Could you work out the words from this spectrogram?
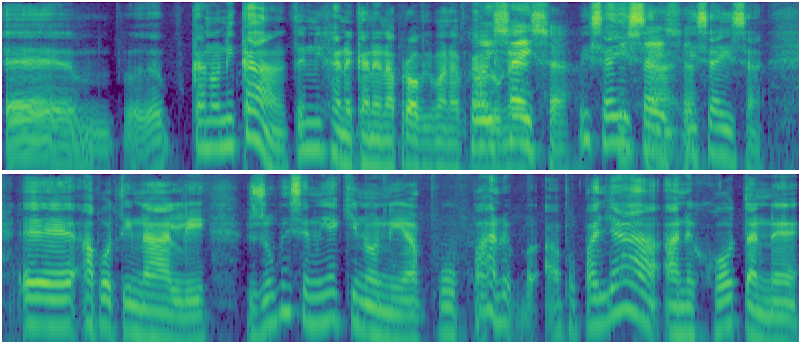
ε, κανονικά. Δεν είχαν κανένα πρόβλημα να βγάλουν. ίσα-ίσα. Ίσα ίσα. Ίσα-ίσα. ίσα, ίσα. Ε, από την άλλη, ζούμε σε μια κοινωνία που πα- από παλιά ανεχότανε,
